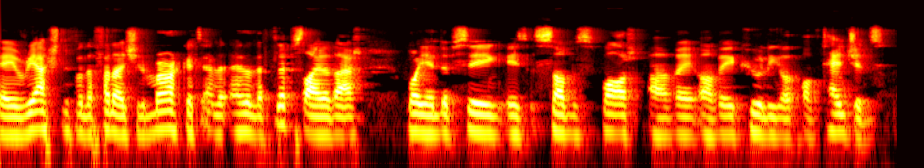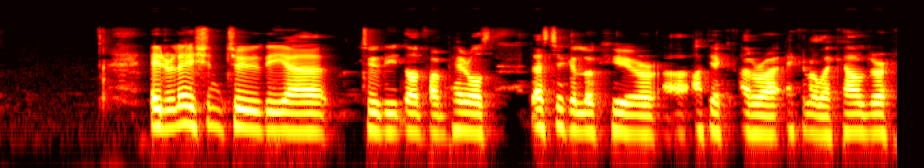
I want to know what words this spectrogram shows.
a reaction from the financial markets, and, and on the flip side of that, what you end up seeing is some spot of a, of a cooling of, of tensions. In relation to the uh, to the non-farm payrolls, let's take a look here at, the, at our economic calendar.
